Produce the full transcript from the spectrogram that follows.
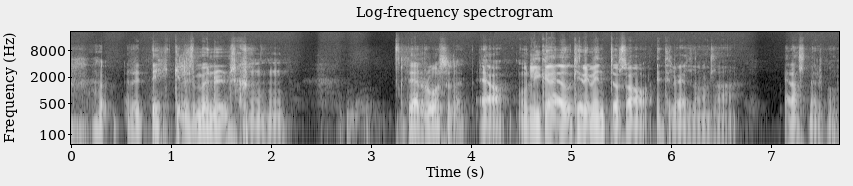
ridiculous munurinn sko. Þetta er rosalegt. Já, og líka ef þú kerir Windows á Intel vel þannig að er allt meira spóð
